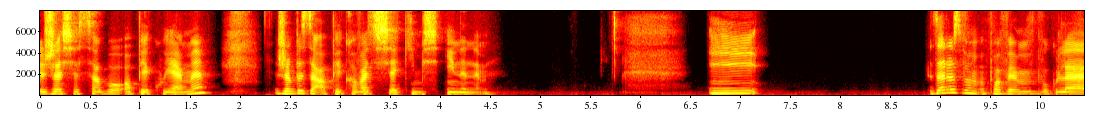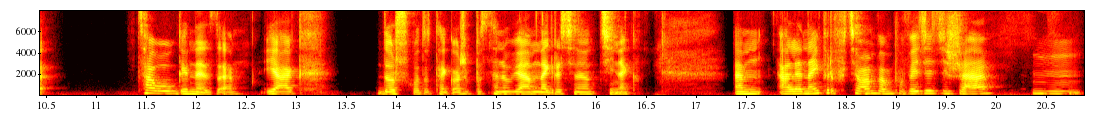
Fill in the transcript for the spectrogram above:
że się sobą opiekujemy, żeby zaopiekować się kimś innym. I zaraz Wam opowiem w ogóle całą genezę, jak doszło do tego, że postanowiłam nagrać ten odcinek. Um, ale najpierw chciałam Wam powiedzieć, że mm,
